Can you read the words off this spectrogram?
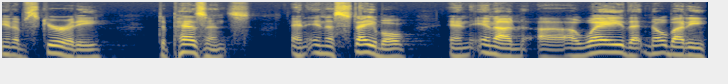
in obscurity to peasants and in a stable and in a, a, way that nobody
